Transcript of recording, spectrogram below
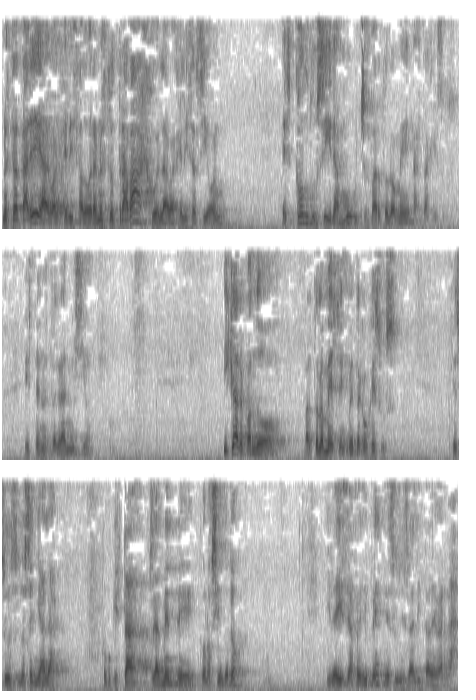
nuestra tarea evangelizadora, nuestro trabajo en la evangelización es conducir a muchos Bartolomé hasta Jesús. Esta es nuestra gran misión. Y claro, cuando Bartolomé se encuentra con Jesús. Jesús lo señala como que está realmente conociéndolo. Y le dice a Felipe, este es un israelita de verdad,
